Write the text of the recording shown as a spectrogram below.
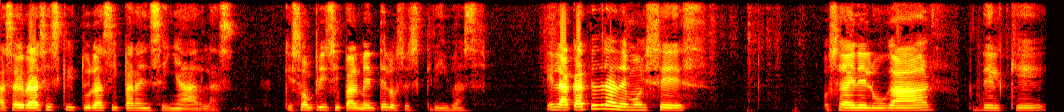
las Sagradas Escrituras y para enseñarlas, que son principalmente los escribas. En la cátedra de Moisés, o sea, en el lugar del que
